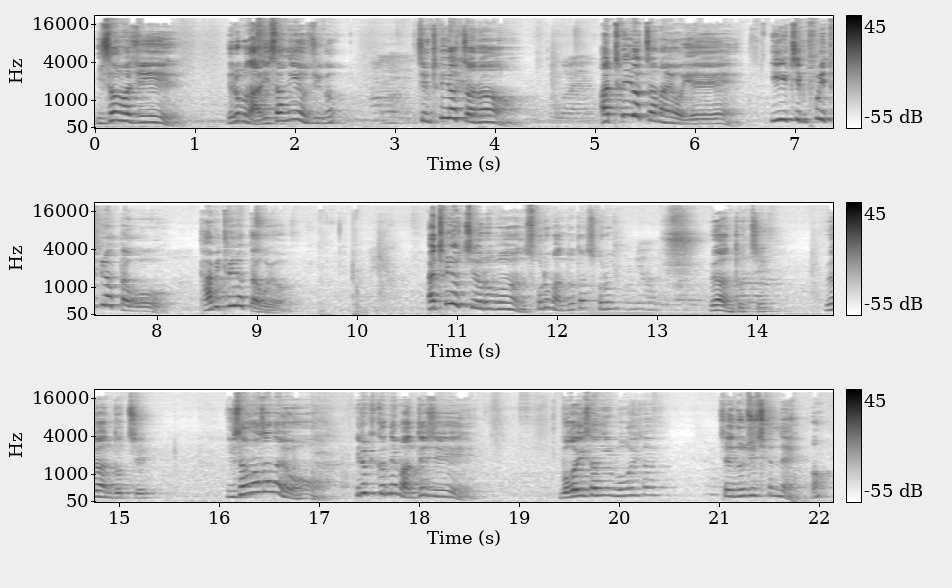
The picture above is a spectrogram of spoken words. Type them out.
이상하지 여러분 안 이상해요 지금? 네. 지금 틀렸잖아? 아 틀렸잖아요 얘이 지금 풀이 틀렸다고 답이 틀렸다고요 아 틀렸지 여러분 소름 안 돋아 소름? 왜안 뒀지? 왜안 뒀지? 이상하잖아요. 이렇게 끝내면 안 되지. 뭐가 이상해? 뭐가 이상해? 제 눈치챘네. 어?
